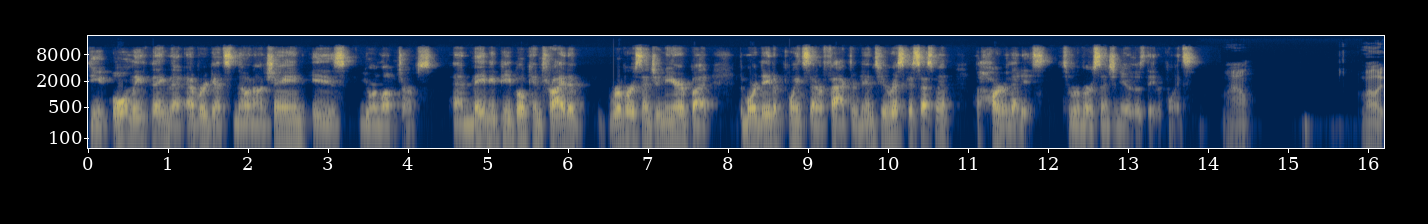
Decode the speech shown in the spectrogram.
The only thing that ever gets known on chain is your loan terms. And maybe people can try to reverse engineer, but the more data points that are factored into your risk assessment, the harder that is to reverse engineer those data points. Wow. Well,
